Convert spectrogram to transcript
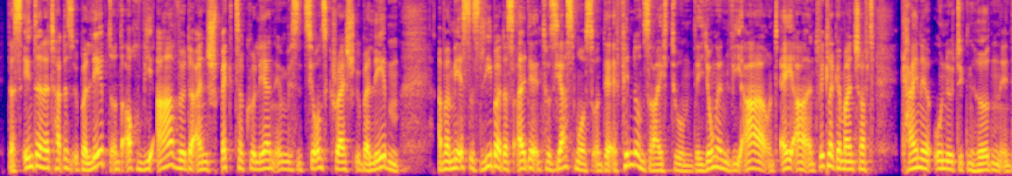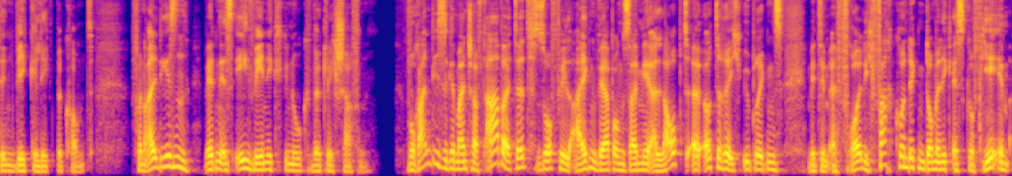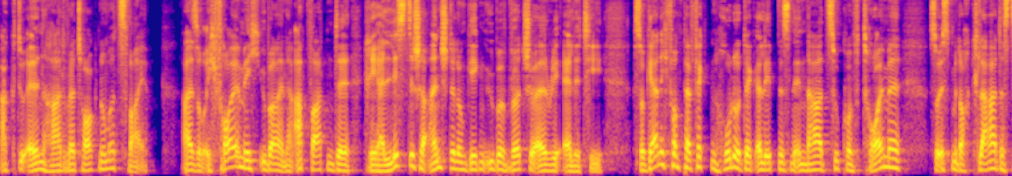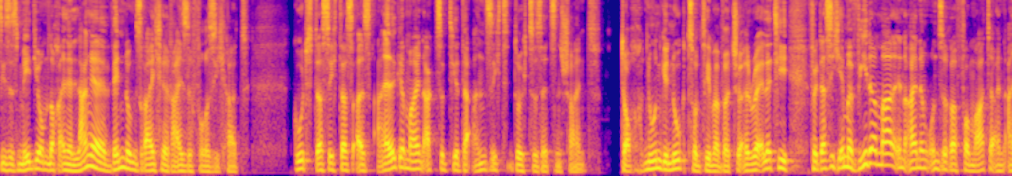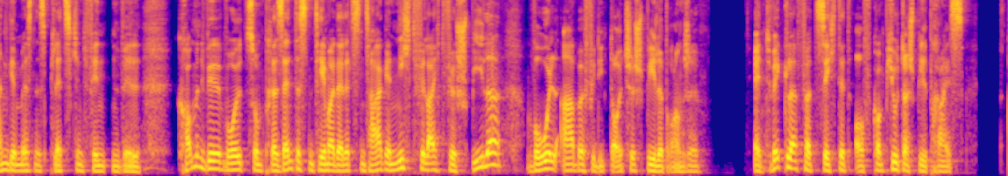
Das Internet hat es überlebt und auch VR würde einen spektakulären Investitionscrash überleben. Aber mir ist es lieber, dass all der Enthusiasmus und der Erfindungsreichtum der jungen VR- und AR-Entwicklergemeinschaft keine unnötigen Hürden in den Weg gelegt bekommt. Von all diesen werden es eh wenig genug wirklich schaffen. Woran diese Gemeinschaft arbeitet, so viel Eigenwerbung sei mir erlaubt, erörtere ich übrigens mit dem erfreulich fachkundigen Dominik Escoffier im aktuellen Hardware Talk Nummer 2. Also, ich freue mich über eine abwartende, realistische Einstellung gegenüber Virtual Reality. So gern ich von perfekten Holodeck-Erlebnissen in naher Zukunft träume, so ist mir doch klar, dass dieses Medium noch eine lange, wendungsreiche Reise vor sich hat. Gut, dass sich das als allgemein akzeptierte Ansicht durchzusetzen scheint. Doch nun genug zum Thema Virtual Reality, für das ich immer wieder mal in einem unserer Formate ein angemessenes Plätzchen finden will. Kommen wir wohl zum präsentesten Thema der letzten Tage, nicht vielleicht für Spieler, wohl aber für die deutsche Spielebranche. Entwickler verzichtet auf Computerspielpreis.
